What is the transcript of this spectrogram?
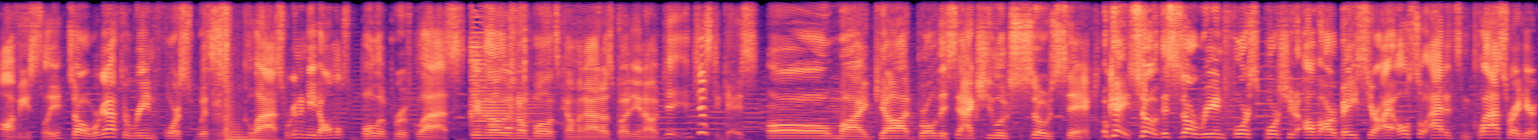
obviously. So we're gonna have to reinforce with some glass. We're gonna need almost bulletproof glass, even though there's no bullets coming at us, but you know, just in case. Oh my god, bro, this actually looks so sick. Okay, so this is our reinforced portion of our base here. I also added some glass right here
